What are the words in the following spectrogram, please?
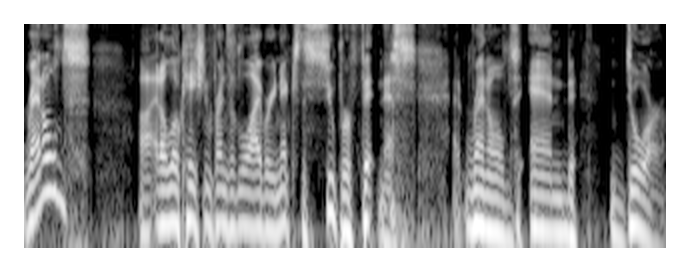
Reynolds uh, at a location friends of the library next to Super Fitness at Reynolds and Dorr.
